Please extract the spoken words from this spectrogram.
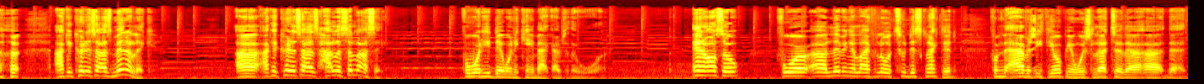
I could criticize Menelik. Uh, I could criticize Haile Selassie for what he did when he came back after the war, and also for uh, living a life a little too disconnected from the average Ethiopian, which led to the uh, the,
